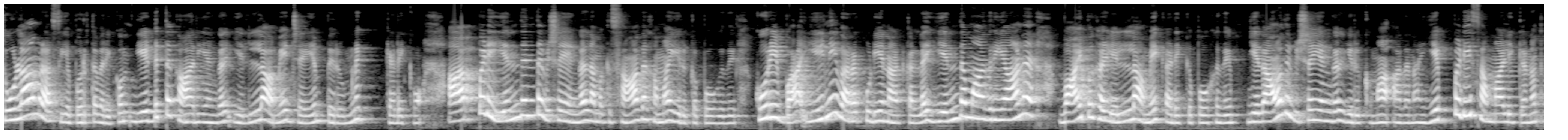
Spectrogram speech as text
துலாம் ராசியை பொறுத்த வரைக்கும் எடுத்த காரியங்கள் எல்லாமே ஜெயம் பெறும்னு கிடைக்கும். அப்படி எந்தெந்த விஷயங்கள் நமக்கு சாதகமாக இருக்க போகுது? குறிப்பாக இனி வரக்கூடிய நாட்களில் எந்த மாதிரியான வாய்ப்புகள் எல்லாமே கிடைக்க போகுது? ஏதாவது விஷயங்கள் இருக்குமா? அதை நான் எப்படி சமாளிக்கணும்?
